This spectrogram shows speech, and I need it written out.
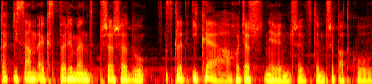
taki sam eksperyment przeszedł sklep IKEA, chociaż nie wiem, czy w tym przypadku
